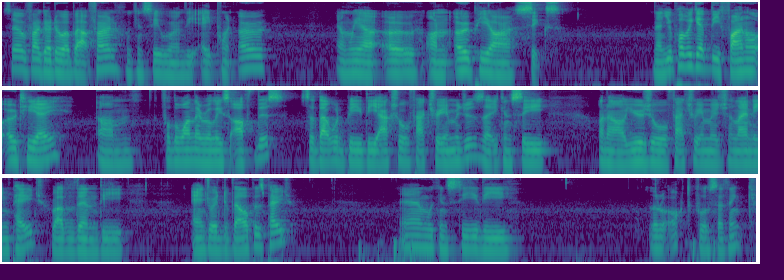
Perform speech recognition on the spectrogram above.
So if I go to About Phone, we can see we're on the 8.0, and we are o on OPR 6. Now you'll probably get the final OTA um, for the one they release after this, so that would be the actual factory images that you can see on our usual factory image landing page, rather than the Android developers page. And we can see the little octopus, I think,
